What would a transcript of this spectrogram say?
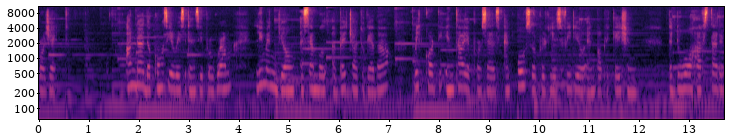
project. Under the Kongsi Residency program, Lim and Diong assembled a Beca together, record the entire process, and also produce video and publication. The duo have started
